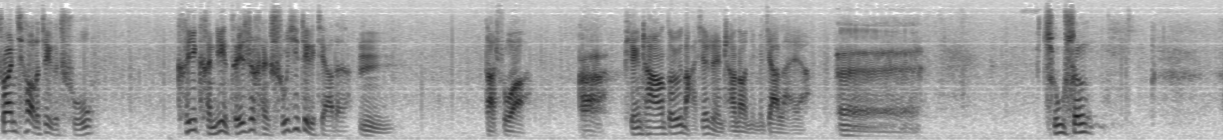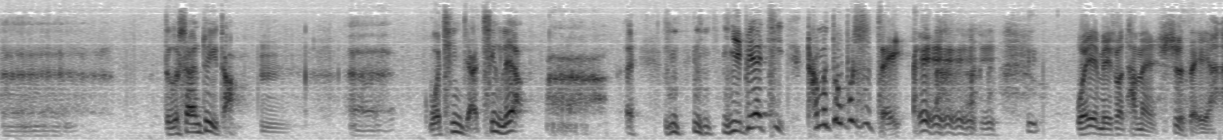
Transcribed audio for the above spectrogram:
专撬了这个厨，可以肯定贼是很熟悉这个家的。嗯，大叔啊，啊，平常都有哪些人常到你们家来呀？呃，秋生，呃，德山队长，嗯。呃，我亲家庆亮啊，哎，你你别急，他们都不是贼。我也没说他们是贼呀。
